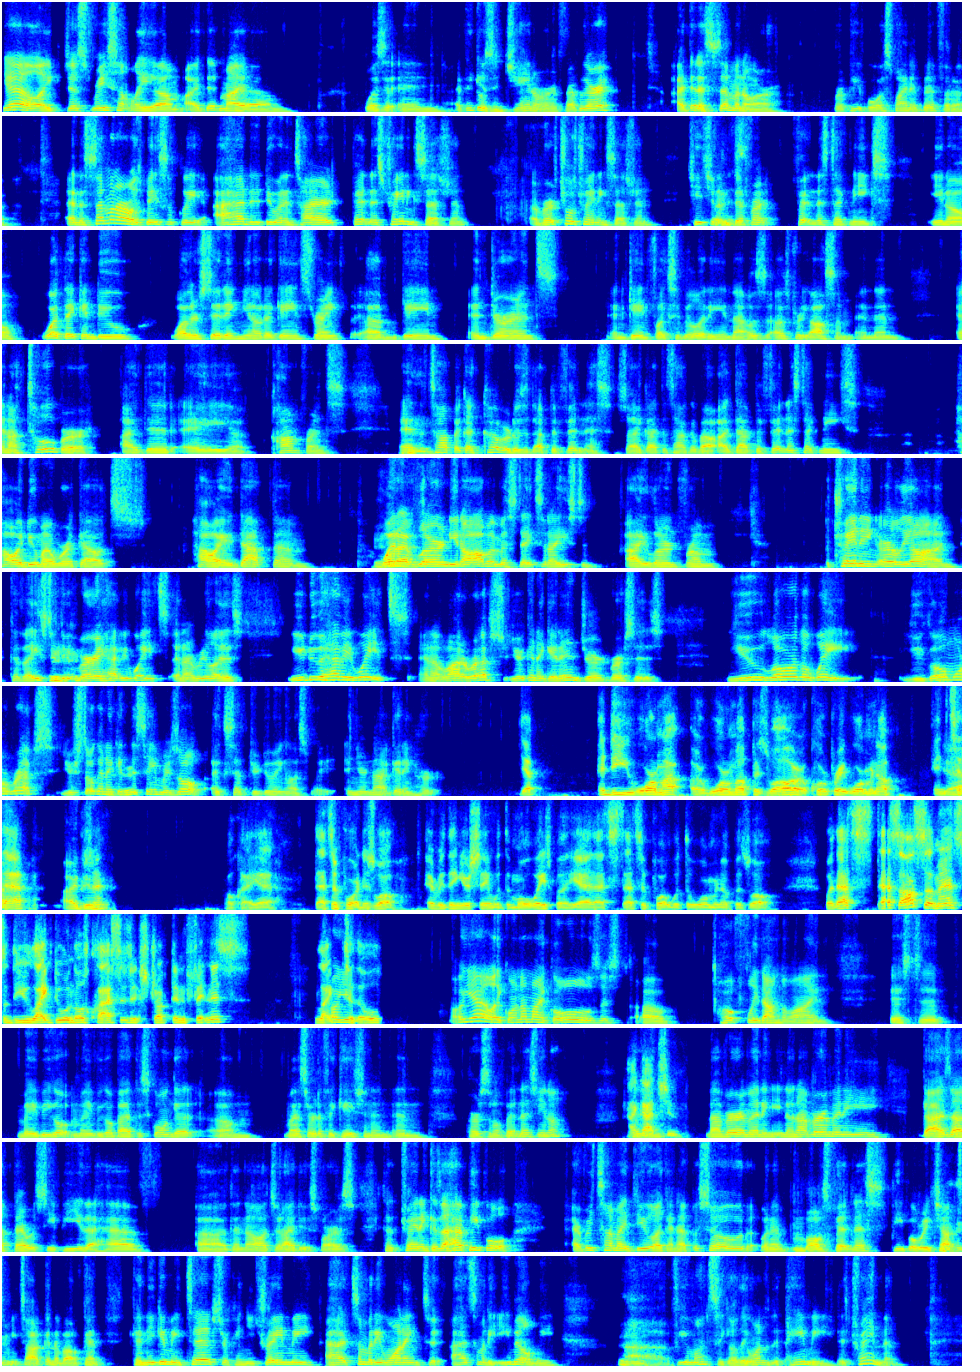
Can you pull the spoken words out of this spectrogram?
Yeah, like just recently, um, I did my um was it in I think it was in January, February. I did a seminar for people with spina bifida. And the seminar was basically I had to do an entire fitness training session, a virtual training session, teaching fitness. them different fitness techniques, you know, what they can do while they're sitting, you know, to gain strength, um, gain endurance, and gain flexibility. And that was that was pretty awesome. And then in October, I did a uh, conference, and mm. the topic I covered was adaptive fitness. So I got to talk about adaptive fitness techniques, how I do my workouts, how I adapt them, mm. what I've learned. You know, all my mistakes that I used to I learned from training early on because I used to mm-hmm. do very heavy weights, and I realized you do heavy weights and a lot of reps, you're going to get injured versus you lower the weight, you go more reps, you're still going to mm-hmm. get the same result, except you're doing less weight and you're not getting hurt. Yep. And do you warm up or warm up as well or incorporate warming up into yeah, that? I do. Okay. Yeah. That's important as well. Everything you're saying with the more weights, but yeah, that's, that's important with the warming up as well. But that's, that's awesome, man. So do you like doing those classes, instructing fitness? Like oh, yeah. to those Oh yeah, like one of my goals is uh hopefully down the line is to maybe go maybe go back to school and get um my certification in, in personal fitness, you know? I got you. Not very many, you know, not very many guys out there with CP that have uh the knowledge that I do as far as training because I have people every time I do like an episode when it involves fitness, people reach out mm-hmm. to me talking about can can you give me tips or can you train me? I had somebody wanting to I had somebody email me mm-hmm. uh, a few months ago. They wanted to pay me to train them.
